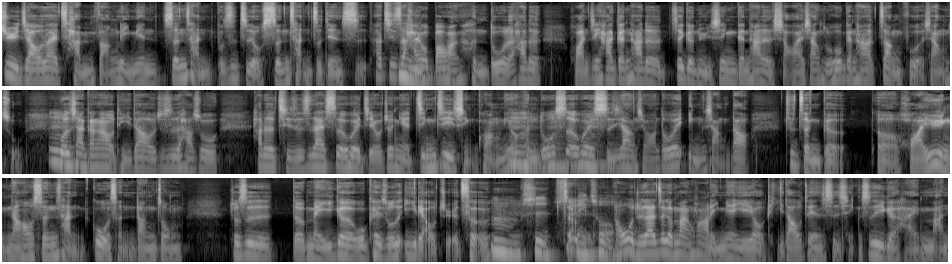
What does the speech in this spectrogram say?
聚焦在产房里面生产，不是只有生产这件事，它其实还有包含很多的她的环境，她跟她的这个女性跟她的小孩相处，或跟她的丈夫的相处，或者像刚刚有提到，就是她说她的其实是在社会结构，就你的经济情况，你有很多社会实际上情况都会影响到这整个呃怀孕然后生产过程当中，就是的每一个我可以说是医疗决策。嗯，是是没错。然后我觉得在这个漫画里面也有提到这件事情，是一个还蛮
